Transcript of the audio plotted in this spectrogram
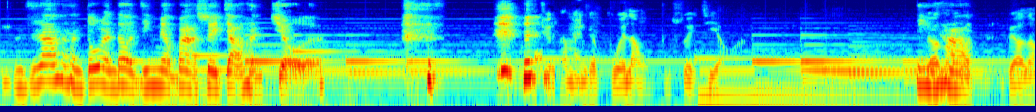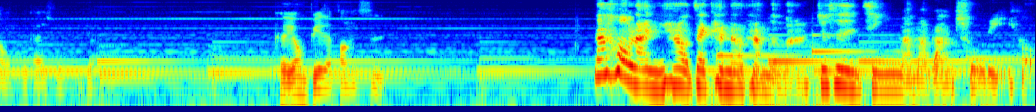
你知道很多人都已经没有办法睡觉很久了。我觉得他们应该不会让我不睡觉啊，不挺要让我好的。不要让我不太舒服就好，可以用别的方式。那后来你还有再看到他们吗？就是请妈妈帮你处理以后，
